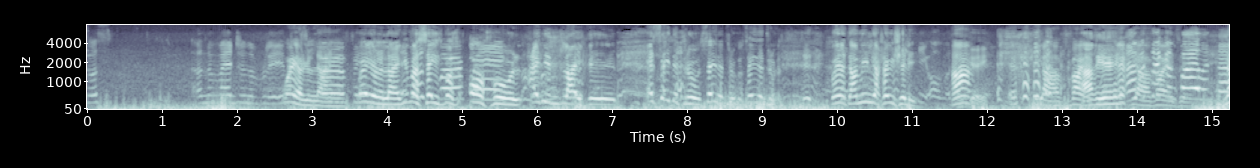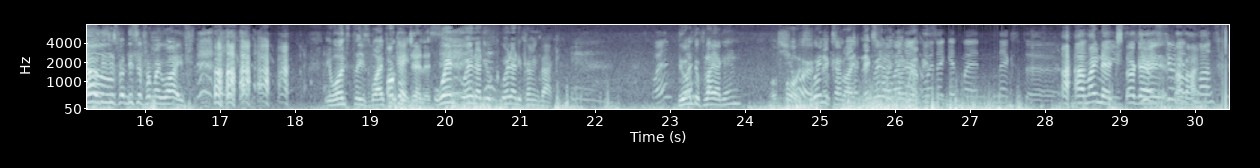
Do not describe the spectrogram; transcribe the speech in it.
It was unimaginably. Why are you lying? Perfect. Why are you lying? It you must say it was awful. I didn't like it. And say the truth. Say the truth. Say the truth. ولا تعمل لي عشان شلي. ها؟ اخ يا this is for this is my wife. he wants his wife okay. to be jealous. When when are you when are you coming back? When? Do you want to fly again? Of course. Sure. When next you come back? Next when when, I, when I get my next. Uh, My next, okay, bye-bye. monthly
